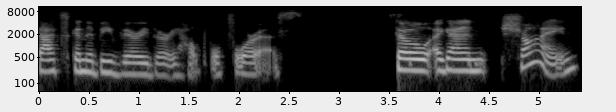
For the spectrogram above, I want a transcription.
that's going to be very, very helpful for us. So, again, shine,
